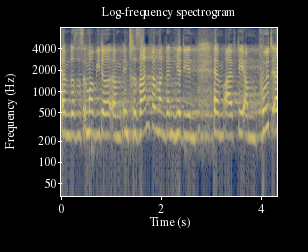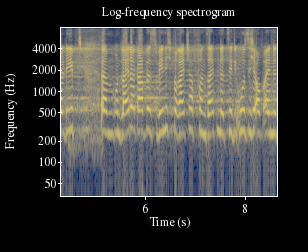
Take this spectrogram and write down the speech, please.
Ähm, das ist immer wieder ähm, interessant, wenn man denn hier den ähm, AfD am Pult erlebt. Ähm, und leider gab es wenig Bereitschaft von Seiten der CDU, sich auf eine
